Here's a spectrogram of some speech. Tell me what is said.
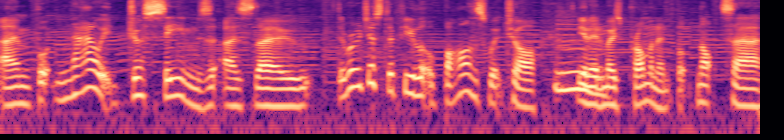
Um, but now it just seems as though there are just a few little bars which are, you know, the Mm. most prominent, but not uh,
